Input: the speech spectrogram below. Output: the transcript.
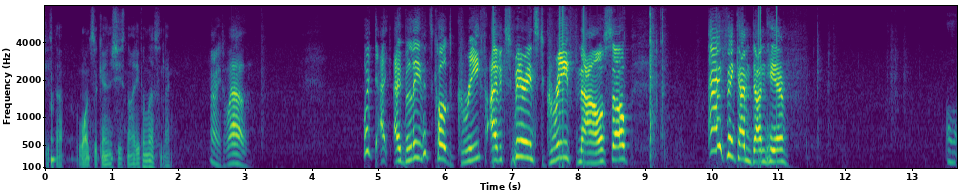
She's not. Once again, she's not even listening. Right, well. What? I, I believe it's called grief. I've experienced grief now, so. I think I'm done here. Uh,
